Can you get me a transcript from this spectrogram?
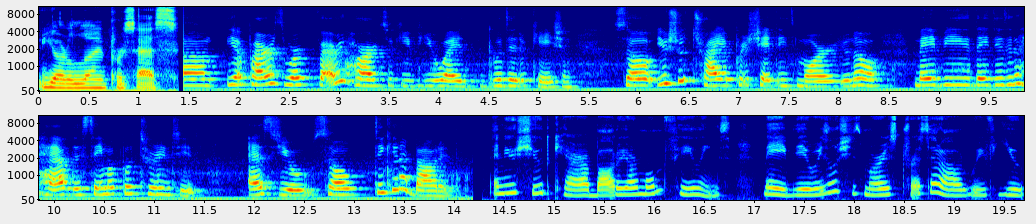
your learning process. Um, your parents work very hard to give you a good education, so you should try appreciate it more. You know, maybe they didn't have the same opportunities as you, so thinking about it. And you should care about your mom's feelings. Maybe the reason she's more stressed out with you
